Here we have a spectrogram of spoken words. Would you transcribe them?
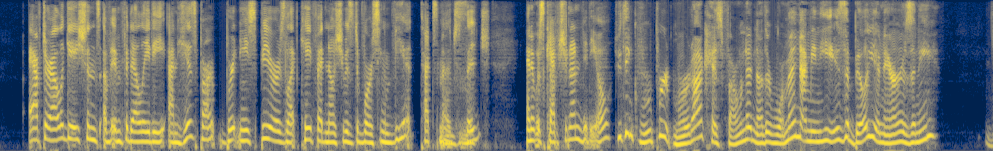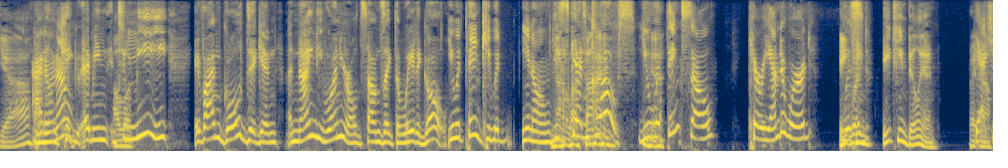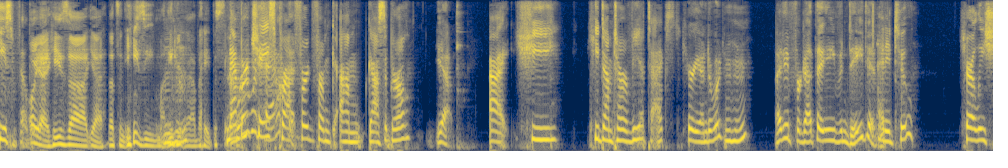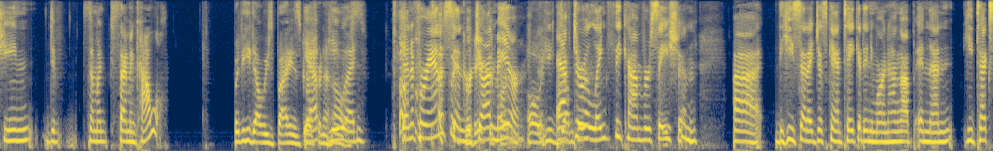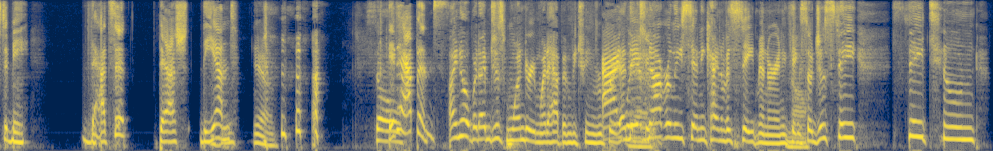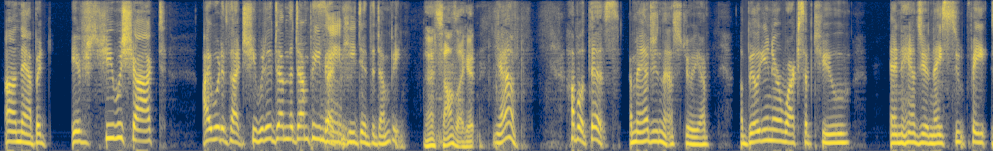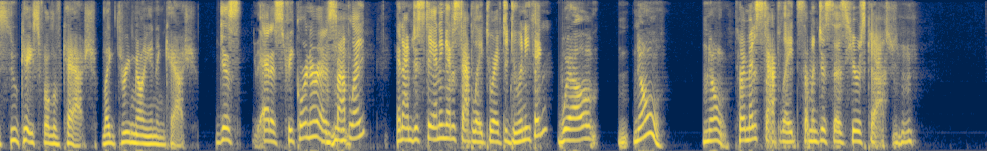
after allegations of infidelity on his part. Britney Spears let K-Fed know she was divorcing him via text message, and it was captured on video. Do you think Rupert Murdoch has found another woman? I mean, he is a billionaire, isn't he? Yeah. I don't know. I mean, I'll to look. me, if I'm gold digging, a 91 year old sounds like the way to go. You would think he would, you know, He's Not a getting close. you Yeah. would think so. Carrie Underwood was 18, 18 billion. Right Yeah, now. he's fulfilled Oh yeah, he's uh yeah, that's an easy money grab. I hate to say. Remember wonder Chace happened. Crawford from um, Gossip Girl? Yeah. Uh, she he dumped her via text. Carrie Underwood? Mm-hmm. I did forgot they even dated. I did too. Charlie Sheen, div- someone Simon Cowell. But he'd always buy his Yeah, girlfriend a house. he would. Jennifer Aniston with John. Mayer. Oh, he after her? a lengthy conversation, uh, he said, "I just can't take it anymore," and hung up. And then he texted me, "That's it." Dash the Mm-hmm. end. Yeah. so It happens. I know, but I'm just wondering what happened between Rupert I and they have too. not released any kind of a statement or anything. So just stay stay tuned on that. But if she was shocked, I would have thought she would have done the dumping, Same. but he did the dumping. That sounds like it. Yeah. How about this? Imagine this, Julia. A billionaire walks up to you and hands you a nice suit suitcase full of cash, like three million in cash. Just at a street corner at a Mm-hmm. stoplight, and I'm just standing at a stoplight. Do I have to do anything? Well, n- no, no. So I'm at a stoplight. Someone just says, "Here's cash." Mm-hmm.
